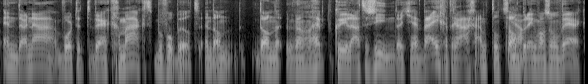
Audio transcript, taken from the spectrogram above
en daarna wordt het werk gemaakt bijvoorbeeld. En dan, dan, dan heb, kun je laten zien dat je hebt bijgedragen aan het tot stand Ja. brengen van zo'n werk.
